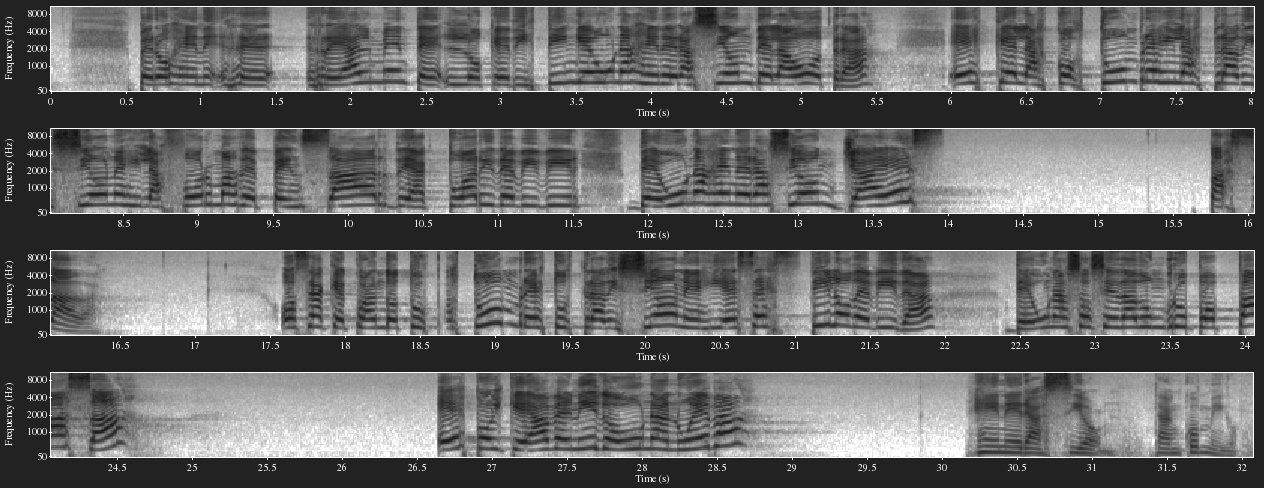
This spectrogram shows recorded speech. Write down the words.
Pero realmente lo que distingue una generación de la otra es que las costumbres y las tradiciones y las formas de pensar, de actuar y de vivir de una generación ya es pasada. O sea que cuando tus costumbres, tus tradiciones y ese estilo de vida de una sociedad, un grupo pasa, es porque ha venido una nueva generación. ¿Están conmigo?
